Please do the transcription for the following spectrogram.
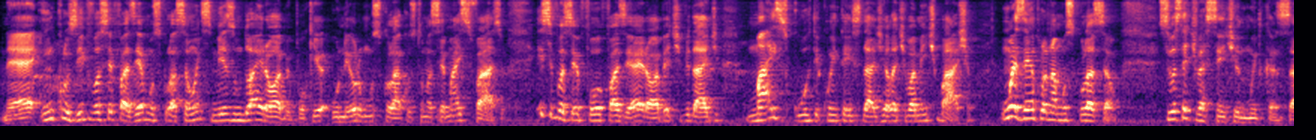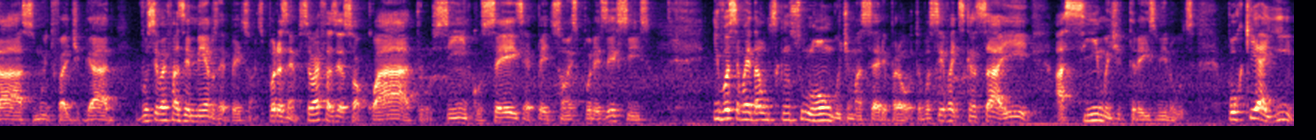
Né? Inclusive você fazer a musculação antes mesmo do aeróbio, porque o neuromuscular costuma ser mais fácil. E se você for fazer aeróbio, atividade mais curta e com intensidade relativamente baixa. Um exemplo na musculação. Se você estiver sentindo muito cansaço, muito fadigado, você vai fazer menos repetições. Por exemplo, você vai fazer só 4, 5, 6 repetições por exercício e você vai dar um descanso longo de uma série para outra. Você vai descansar aí acima de 3 minutos. Porque aí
